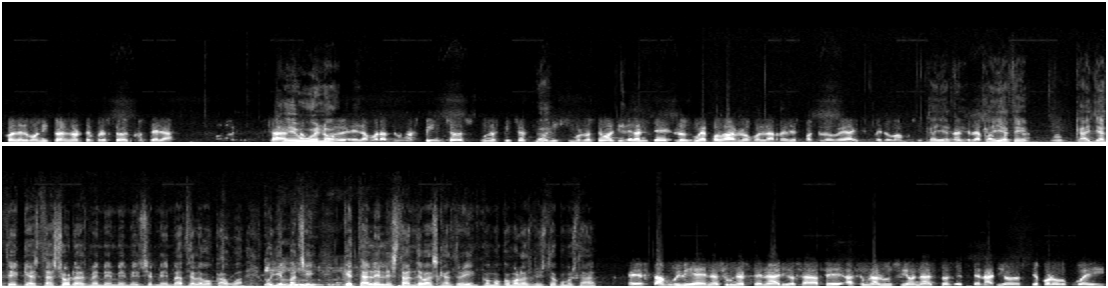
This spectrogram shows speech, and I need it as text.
con el bonito del norte fresco de costera. O sea, Qué bueno. Elaborando unos pinchos, unos pinchos Ah. buenísimos. Los tengo aquí delante, los voy a colgar luego en las redes para que lo veáis, pero vamos, Cállate, la cállate. ¿Mm? cállate que a estas horas me, me, me- me- se me hace la boca agua. Oye, Pachi, ¿qué tal el stand de Basque Country? ¿Cómo, ¿Cómo lo has visto? ¿Cómo está? Está muy bien, es un escenario, o sea, hace, hace una alusión a estos escenarios de Broadway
